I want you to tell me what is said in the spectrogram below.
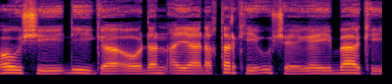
howshii dhiigga oo dhan ayaa dhakhtarkii u sheegay baaki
